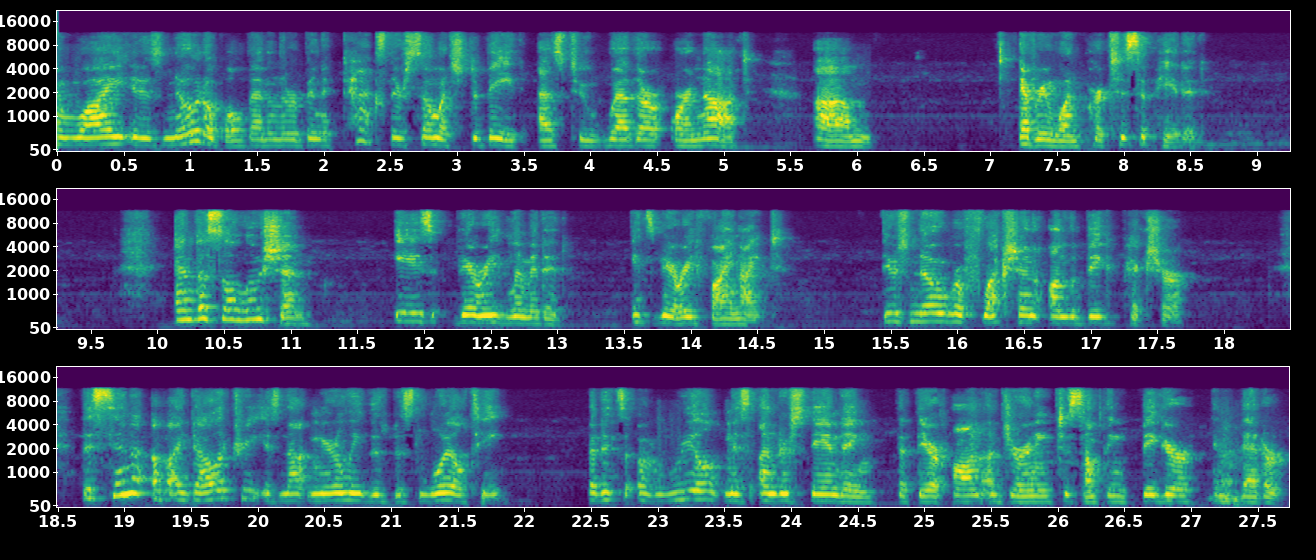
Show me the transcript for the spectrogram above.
and why it is notable that in the rabbinic text, there's so much debate as to whether or not um, everyone participated. And the solution is very limited. It's very finite. There's no reflection on the big picture. The sin of idolatry is not merely the disloyalty, but it's a real misunderstanding that they're on a journey to something bigger and better.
